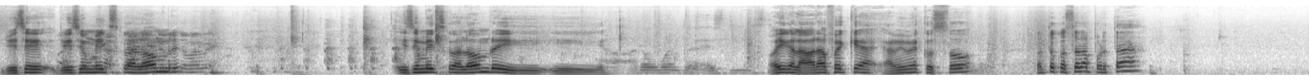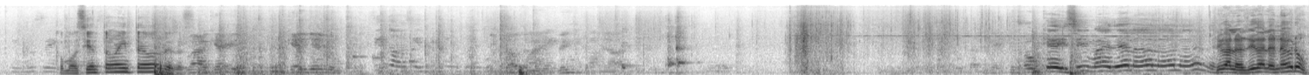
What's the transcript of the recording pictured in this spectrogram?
Yo hice, yo hice un mix con el hombre. Hice un mix con el hombre y... y- Oiga, la hora fue que a, a mí me costó... ¿Cuánto costó la portada? Como 120 dólares. Ok, sí, mae, dale, dale, dale, dale. Dígale, dígale, negro.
